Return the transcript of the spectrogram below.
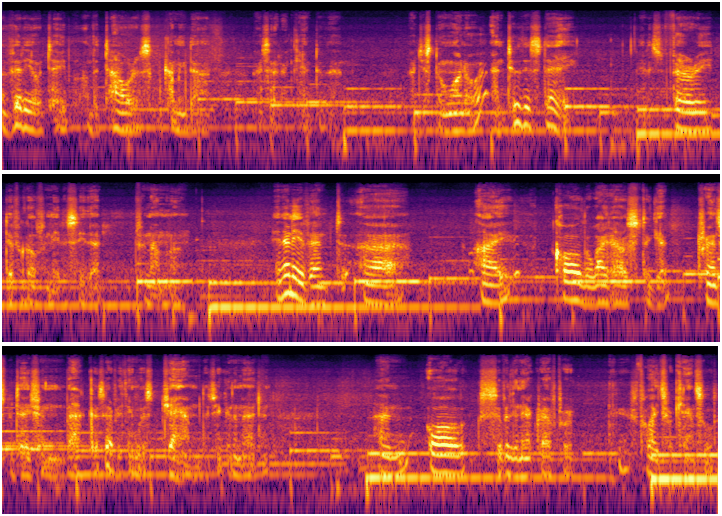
a videotape of the towers coming down. I said, I can't do that. I just don't want to. And to this day, it is very difficult for me to see that phenomenon. In any event, uh, I called the White House to get transportation back because everything was jammed, as you can imagine. And all civilian aircraft were, flights were canceled.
